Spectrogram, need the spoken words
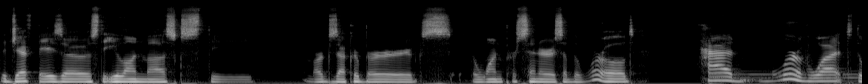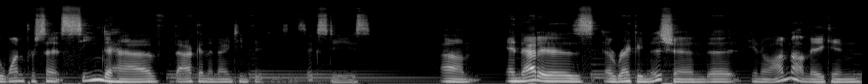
the Jeff Bezos, the Elon Musks, the Mark Zuckerbergs, the one percenters of the world had more of what the 1% seemed to have back in the 1950s and 60s. Um, and that is a recognition that, you know, I'm not making,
